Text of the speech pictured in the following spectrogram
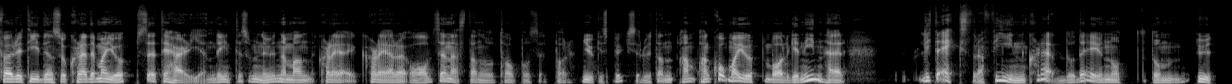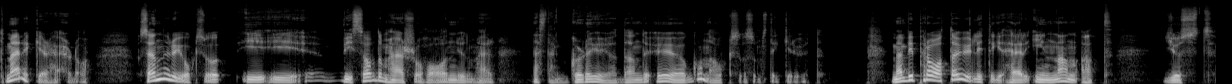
förr i tiden så klädde man ju upp sig till helgen. Det är inte som nu när man klär, klär av sig nästan och tar på sig ett par mjukisbyxor, utan han, han kommer ju uppenbarligen in här lite extra finklädd och det är ju något de utmärker här då. Sen är det ju också i, i vissa av de här så har han ju de här nästan glödande ögonen också som sticker ut. Men vi pratade ju lite här innan att just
